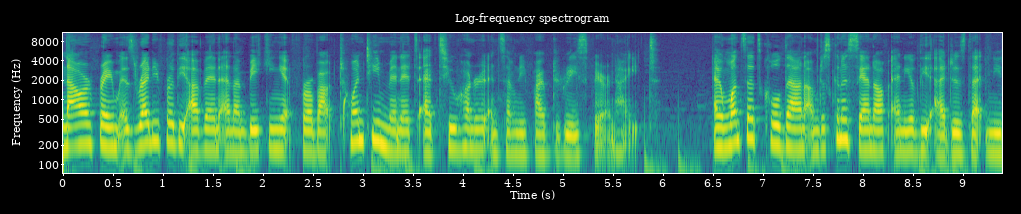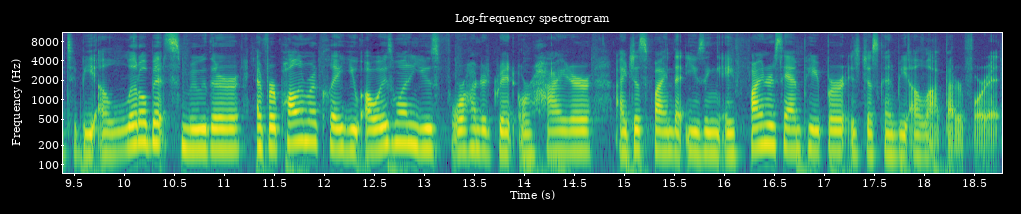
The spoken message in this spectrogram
Now our frame is ready for the oven and I'm baking it for about 20 minutes at 275 degrees Fahrenheit. And once that's cooled down, I'm just gonna sand off any of the edges that need to be a little bit smoother. And for polymer clay, you always wanna use 400 grit or higher. I just find that using a finer sandpaper is just gonna be a lot better for it.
